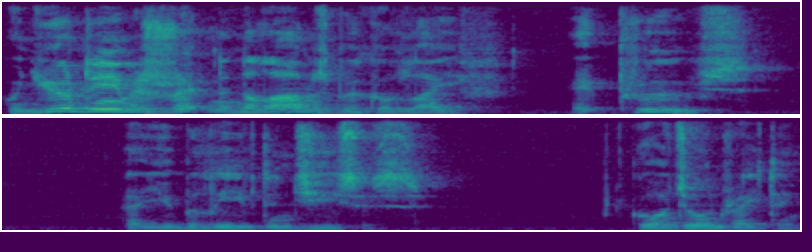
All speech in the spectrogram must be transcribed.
When your name is written in the Lamb's Book of Life, it proves that you believed in Jesus. God's own writing,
